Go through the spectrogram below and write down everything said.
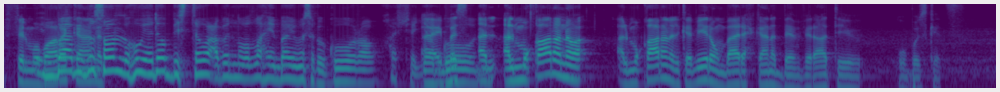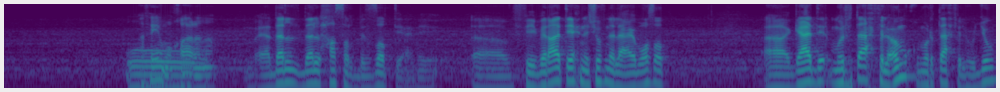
في المباراة امبابي بيصل وهو يا دوب بيستوعب إنه والله امبابي مسك الكورة وخش أي جاب بس جول. ال- المقارنة المقارنة الكبيرة امبارح كانت بين فيراتي وبوسكيتس. و... ما في مقارنة. ده ده اللي حصل بالضبط يعني. آه، في فيراتي إحنا شفنا لاعب وسط آه، قادر مرتاح في العمق ومرتاح في الهجوم.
